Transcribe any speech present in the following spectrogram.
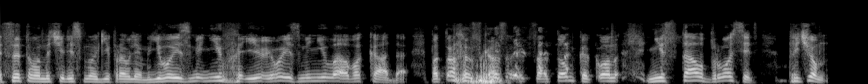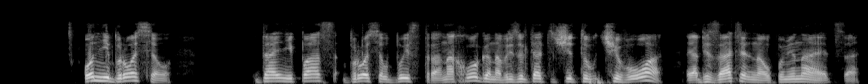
с этого начались многие проблемы. Его изменило, его изменило авокадо. Потом рассказывается о том, как он не стал бросить. Причем он не бросил дальний пас, бросил быстро на Хогана, в результате чего обязательно упоминается.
